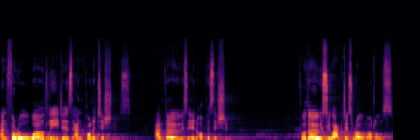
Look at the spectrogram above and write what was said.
and for all world leaders and politicians, and those in opposition. For those who act as role models,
